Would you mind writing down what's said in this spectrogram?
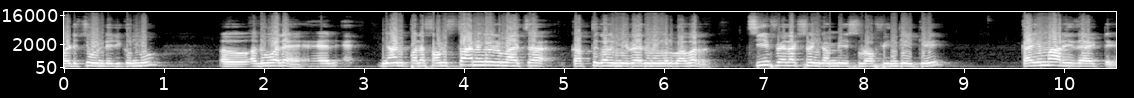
പഠിച്ചുകൊണ്ടിരിക്കുന്നു. അതുപോലെ ഞാൻ പല സംസ്ഥാനങ്ങളിലും അയച്ച കത്തുകളും നിവേദനങ്ങളും അവർ ചീഫ് ഇലക്ഷൻ കമ്മീഷണർ ഓഫ് ഇന്ത്യയ്ക്ക് കൈമാറിയതായിട്ട്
